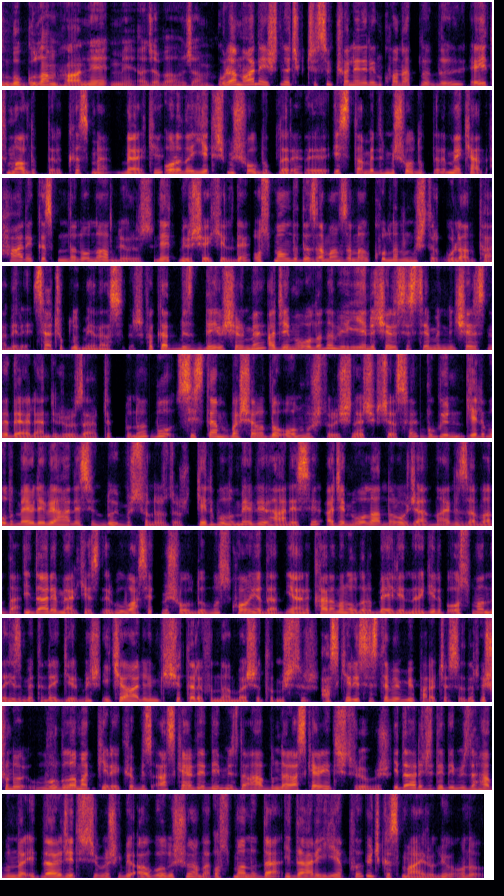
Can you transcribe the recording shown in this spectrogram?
Bu Gulamhane mi acaba hocam? Gulamhane işin açıkçası kölelerin konakladığı, eğitim aldıkları kısmı belki orada yetişmiş oldukları, e, İslam edilmiş oldukları mekan. Hane kısmından onu anlıyoruz net bir şekilde. Osmanlı'da zaman zaman kullanılmıştır gulam tabiri. Selçuklu mirasıdır. Fakat biz devşirme, acemi olanı ve Yeniçeri sisteminin içerisinde değerlendiriyoruz artık bunu. Bu sistem başarılı da olmuştur işin açıkçası. Bugün Gelibolu Mevlevi Hanesi'ni duymuşsunuzdur. Gelibolu Mevlevi Hanesi Acemi Olanlar Ocağı'nın aynı zamanda idare merkezidir. Bu bahsetmiş olduğumuz Konya'dan yani Karamanoğulları Beyliği'ne gelip Osmanlı hizmetine girmiş iki alim kişi tarafından başlatılmıştır. Askeri sistemin bir parçasıdır. Ve şunu vurgulamak gerekiyor. Biz asker dediğimizde Aa, bunlar asker yetiştiriyor yetiştiriyormuş. İdareci dediğimizde ha bunlar idareci yetiştiriyormuş gibi algı oluşuyor ama Osmanlı'da idari yapı üç kısma ayrılıyor. Onu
